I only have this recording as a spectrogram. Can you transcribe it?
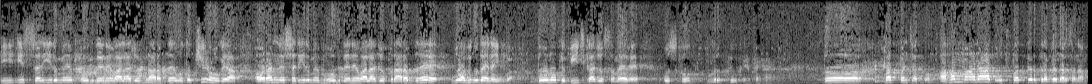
कि इस शरीर में भोग देने वाला जो प्रारब्ध है, वो तो क्षीण हो गया। और अन्य शरीर में भोग देने वाला जो प्रारब्ध है, वो अभी उदय नहीं हुआ। दोनों के बीच का जो समय है, उसको मृत्यु कहते हैं। तो तत्पंचत्व अहम मानात उत्पत्ति द्रव्य दर्शनम।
